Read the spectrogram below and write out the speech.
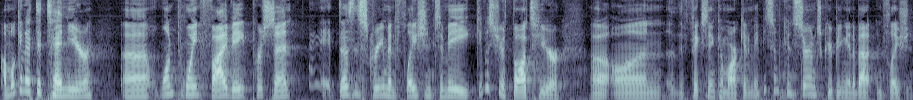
I'm looking at the 10 year, uh, 1.58% it doesn't scream inflation to me. Give us your thoughts here uh, on the fixed income market and maybe some concerns creeping in about inflation.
